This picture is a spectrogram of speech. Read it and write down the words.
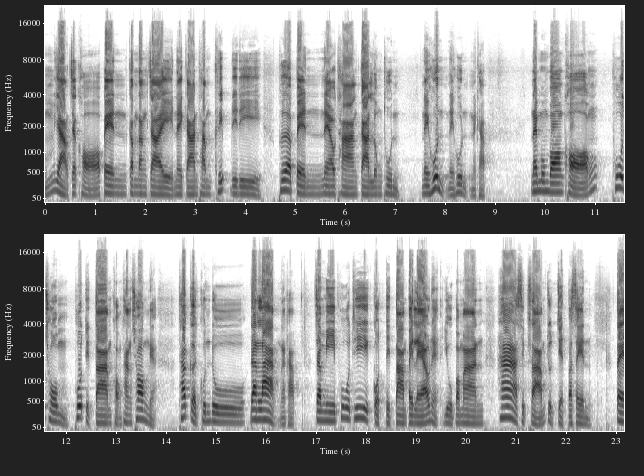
มอยากจะขอเป็นกำลังใจในการทำคลิปดีๆ เพื่อเป็นแนวทางการลงทุนในหุ้นในหุ้นนะครับ ในมุมมองของผู้ชมผู้ติดตามของทางช่องเนี่ย ถ้าเกิดคุณดูด้านล่างนะครับ จะมีผู้ที่กดติดตามไปแล้วเนี่ยอยู่ประมาณ 53.7%แต่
